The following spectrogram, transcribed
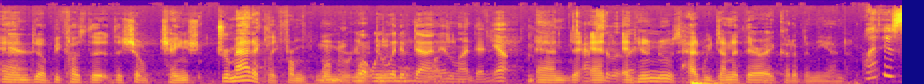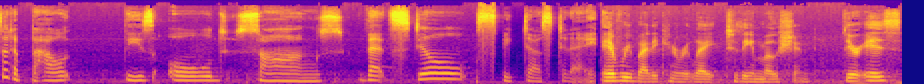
and uh, because the the show changed dramatically from when we were going what to we do it What we would have done in London. Yeah. And, and Absolutely. and who knows? Had we done it there, it could have been the end. What is it about these old songs that still speak to us today? Everybody can relate to the emotion. There is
